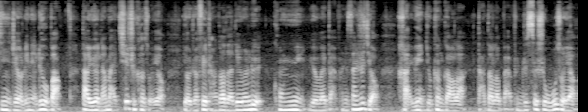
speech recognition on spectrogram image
仅仅只有零点六磅，大约两百七十克左右，有着非常高的利润率，空运约为百分之三十九，海运就更高了，达到了百分之四十五左右。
